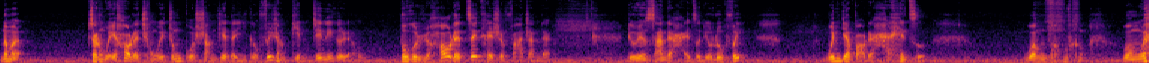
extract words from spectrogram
那么，曾维浩呢，成为中国商界的一个非常顶尖的一个人物。不过，与后来最开始发展的刘元山的孩子刘路飞，温家宝的孩子温温温温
